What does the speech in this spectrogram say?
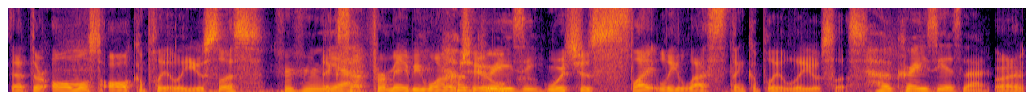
that they're almost all completely useless except for maybe one or How two crazy. which is slightly less than completely useless How crazy is that? right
